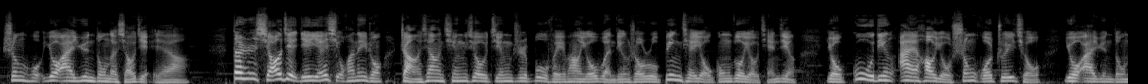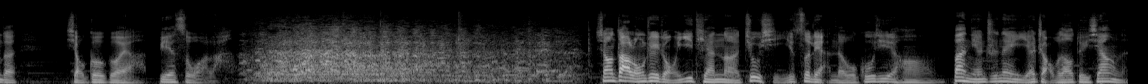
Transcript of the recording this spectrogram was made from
生活又爱运动的小姐姐呀？但是小姐姐也喜欢那种长相清秀、精致、不肥胖、有稳定收入，并且有工作有前景、有固定爱好、有生活追求又爱运动的小哥哥呀！憋死我了！像大龙这种一天呢就洗一次脸的，我估计哈半年之内也找不到对象了。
